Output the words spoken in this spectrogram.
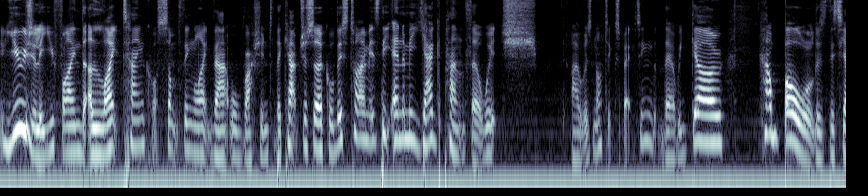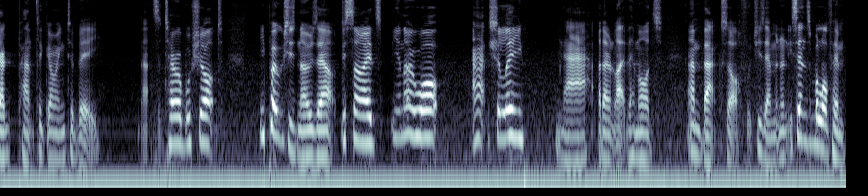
Usually you find that a light tank or something like that will rush into the capture circle. This time it's the enemy Jagdpanther, which I was not expecting, but there we go. How bold is this Jagdpanther going to be? That's a terrible shot. He pokes his nose out, decides, you know what, actually, nah, I don't like them odds, and backs off, which is eminently sensible of him.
